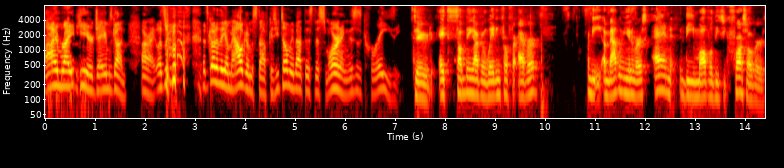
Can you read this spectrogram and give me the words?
I'm right here, James Gunn. All right, let's let's go to the amalgam stuff because you told me about this this morning. This is crazy. Dude, it's something I've been waiting for forever. The Amalgam Universe and the Marvel DC crossovers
